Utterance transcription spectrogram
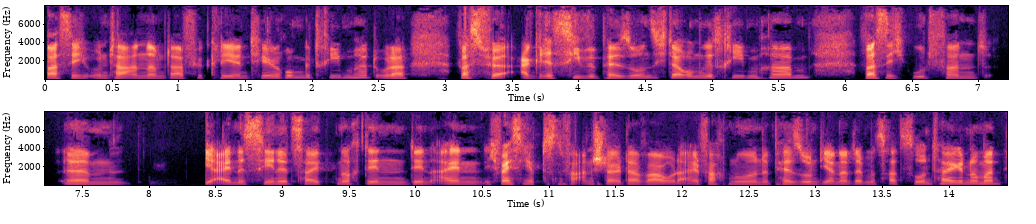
was sich unter anderem da für Klientel rumgetrieben hat oder was für aggressive Personen sich da rumgetrieben haben. Was ich gut fand, ähm, die eine Szene zeigt noch den, den einen, ich weiß nicht, ob das ein Veranstalter war oder einfach nur eine Person, die an der Demonstration teilgenommen hat.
